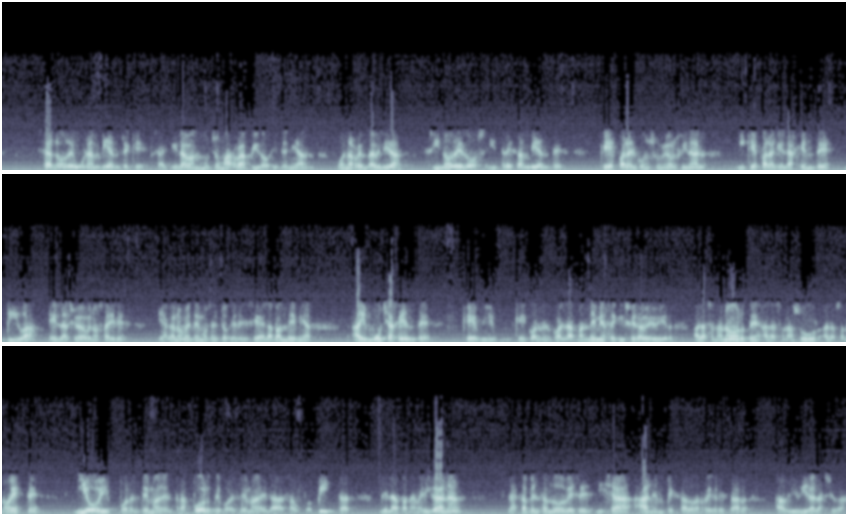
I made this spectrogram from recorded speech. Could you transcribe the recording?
ya no de un ambiente que se alquilaban mucho más rápido y tenían buena rentabilidad, sino de dos y tres ambientes que es para el consumidor final y que es para que la gente viva en la ciudad de Buenos Aires. Y acá nos metemos en esto que decía de la pandemia. Hay mucha gente que, con, con la pandemia se quiso ir a vivir a la zona norte, a la zona sur, a la zona oeste, y hoy, por el tema del transporte, por el tema de las autopistas, de la Panamericana, la está pensando dos veces y ya han empezado a regresar a vivir a la ciudad.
